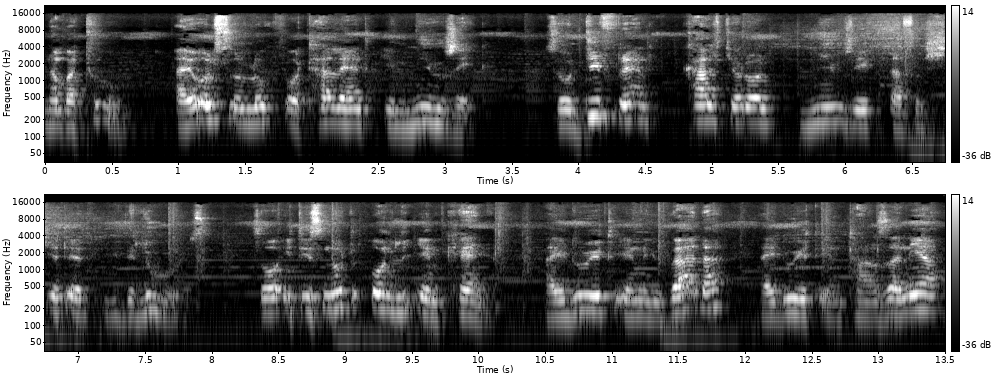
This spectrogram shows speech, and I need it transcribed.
Number two, I also look for talent in music. So different cultural music associated with the Luos. So it is not only in Kenya. I do it in Uganda, I do it in Tanzania,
